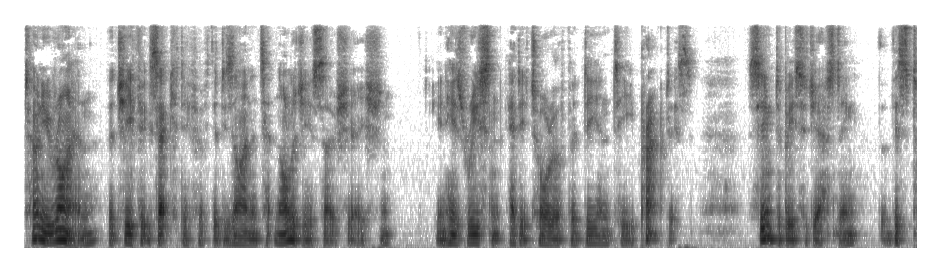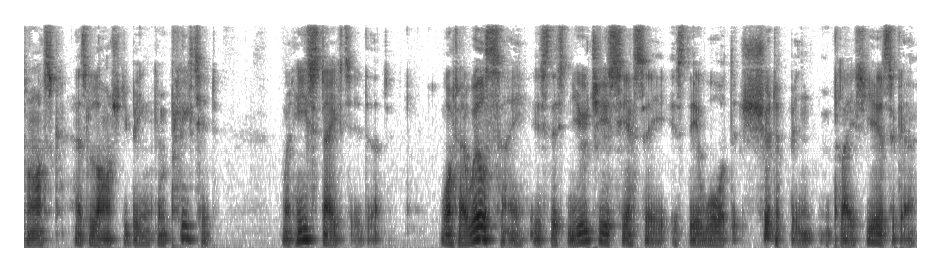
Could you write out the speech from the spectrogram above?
Tony Ryan, the chief executive of the Design and Technology Association, in his recent editorial for D&T Practice, seemed to be suggesting that this task has largely been completed when he stated that what I will say is this new GCSE is the award that should have been in place years ago.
